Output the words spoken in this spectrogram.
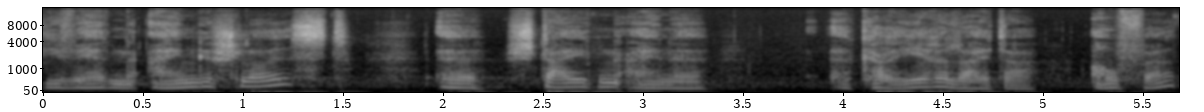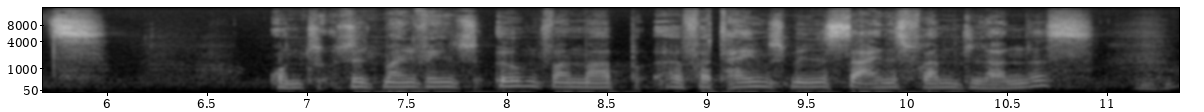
Die werden eingeschleust, äh, steigen eine äh, Karriereleiter aufwärts und sind meinetwegen irgendwann mal äh, Verteidigungsminister eines fremden Landes mhm.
